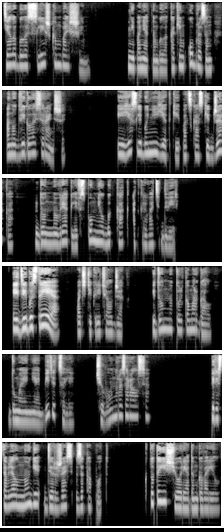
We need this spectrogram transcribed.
Тело было слишком большим. Непонятно было, каким образом оно двигалось раньше. И если бы не едкие подсказки Джека, Донно вряд ли вспомнил бы, как открывать дверь. «Иди быстрее!» — почти кричал Джек. И Донна только моргал, думая, не обидится ли. Чего он разорался? Переставлял ноги, держась за капот. Кто-то еще рядом говорил,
